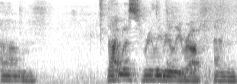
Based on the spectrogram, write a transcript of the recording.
um, that was really really rough and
